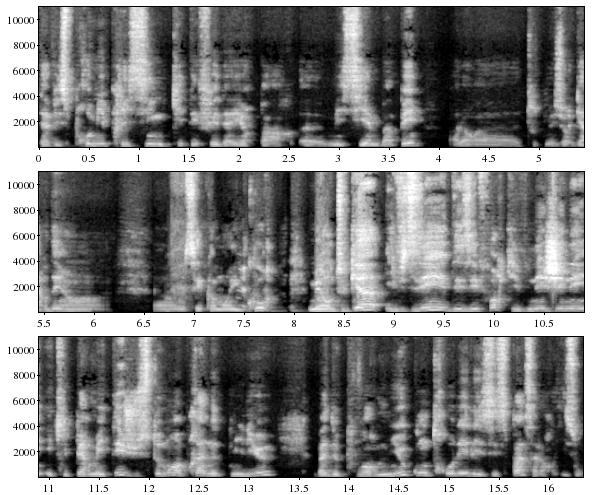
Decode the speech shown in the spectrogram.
Tu avais ce premier pressing qui était fait d'ailleurs par euh, Messi Mbappé. Alors euh, toutes mesures gardées, hein. Euh, on sait comment il court, mais en tout cas, il faisait des efforts qui venaient gêner et qui permettaient justement après à notre milieu bah, de pouvoir mieux contrôler les espaces. Alors, ils ont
